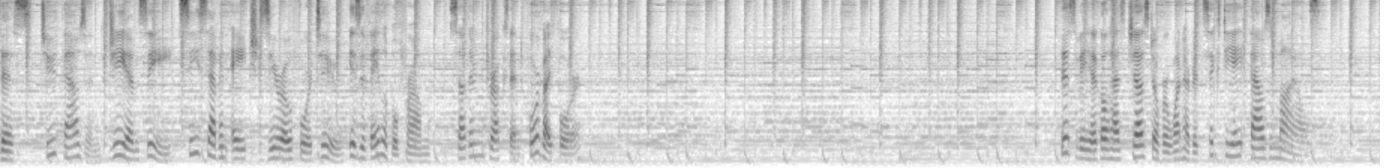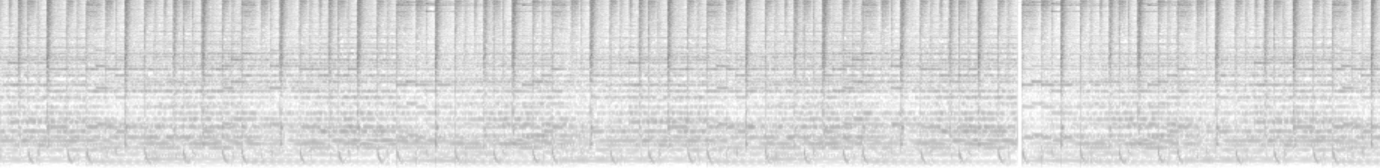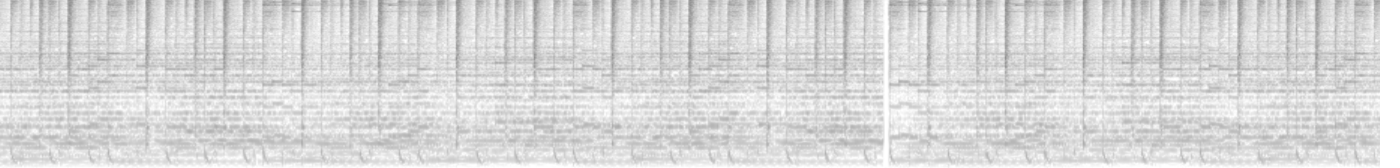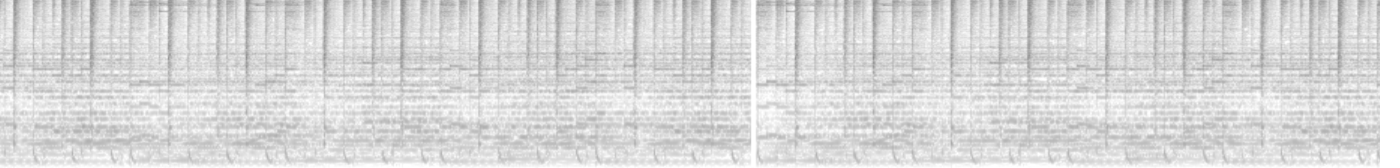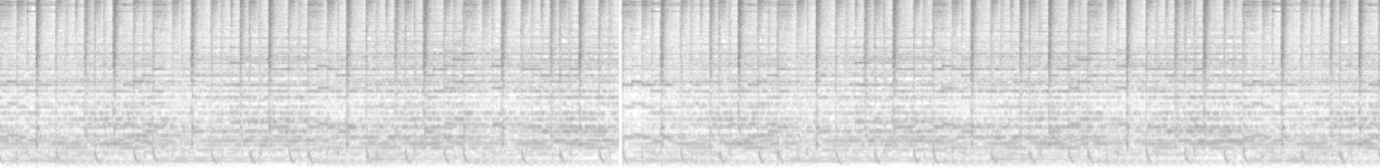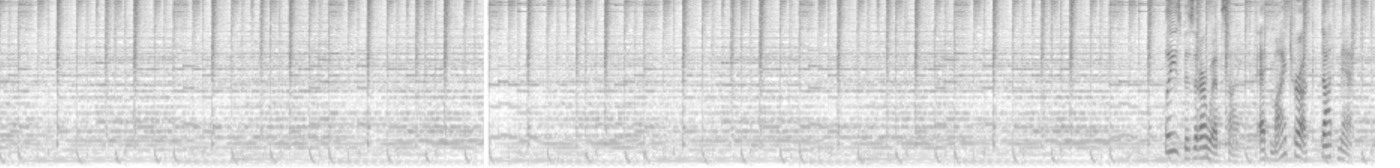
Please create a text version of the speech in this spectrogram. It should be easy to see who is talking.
Speaker 1: This 2000 GMC C7H042 is available from Southern Trucks and 4x4. This vehicle has just over 168,000 miles. Please visit our website at mytruk.net.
